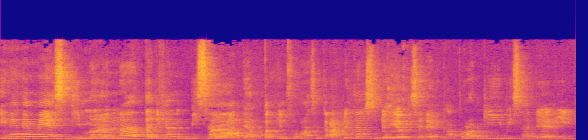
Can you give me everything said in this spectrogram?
ini nih Mes, gimana tadi kan bisa dapat informasi terupdate kan sudah ya bisa dari Kaprodi, bisa dari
